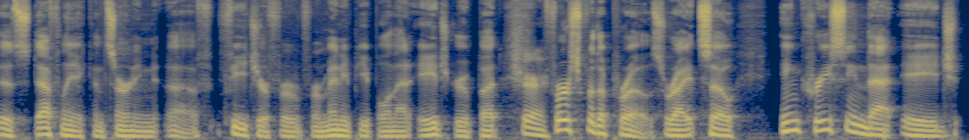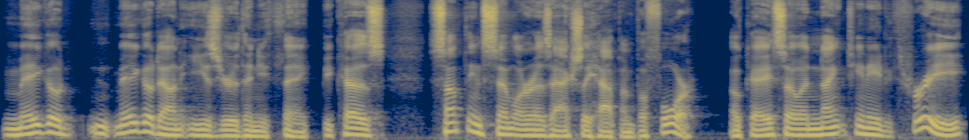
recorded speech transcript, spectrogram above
it's definitely a concerning uh, feature for for many people in that age group. But sure. first for the pros, right? So increasing that age may go may go down easier than you think because something similar has actually happened before. Okay, so in 1983,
